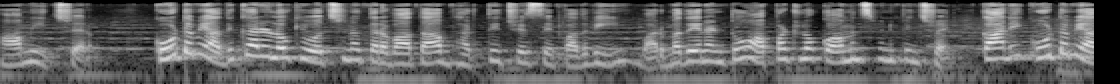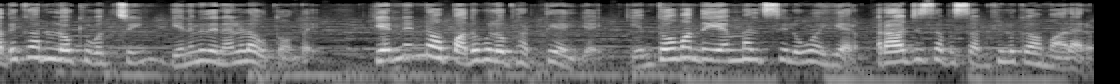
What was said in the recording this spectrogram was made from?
హామీ ఇచ్చారు. కూటమి అధికారంలోకి వచ్చిన తర్వాత భర్తీ చేసే పదవి వర్మదేనంటూ అప్పట్లో కామెంట్స్ వినిపించాయి. కానీ కూటమి అధికారంలోకి వచ్చి ఎనిమిది నెలలవుతోంది. ఎన్నెన్నో పదవులు భర్తీ అయ్యాయి. ఎంతో మంది ఎమ్మెల్సీలు అయ్యారు. రాజ్యసభ సభ్యులుగా మారారు.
